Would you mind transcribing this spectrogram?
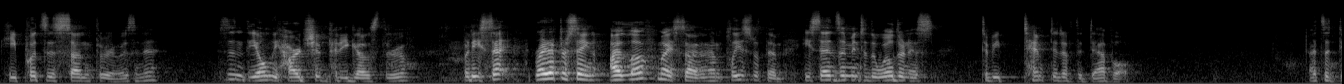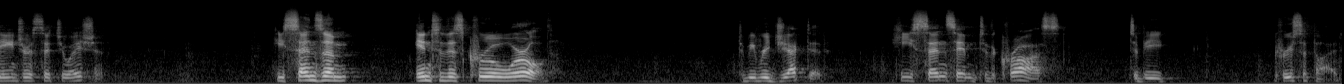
he puts his son through, isn't it? This isn't the only hardship that he goes through. But he said, right after saying, I love my son and I'm pleased with him, he sends him into the wilderness to be tempted of the devil. That's a dangerous situation. He sends him into this cruel world to be rejected. He sends him to the cross to be crucified.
